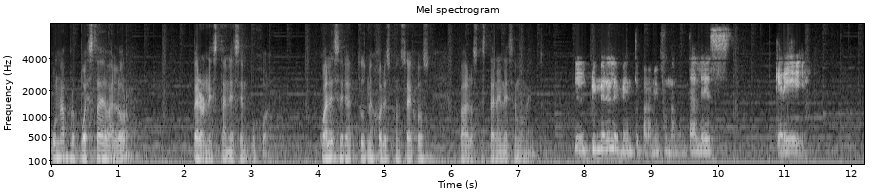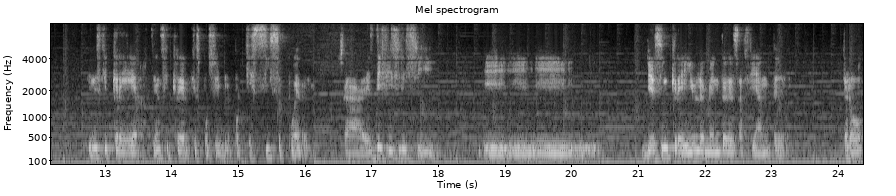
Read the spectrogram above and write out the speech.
una propuesta de valor pero necesitan ese empujón. ¿Cuáles serían tus mejores consejos para los que están en ese momento? El primer elemento para mí fundamental es cree. tienes que creer, tienes que creer que es posible, porque sí se puede. O sea, es difícil, sí. Y, y es increíblemente desafiante, pero,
